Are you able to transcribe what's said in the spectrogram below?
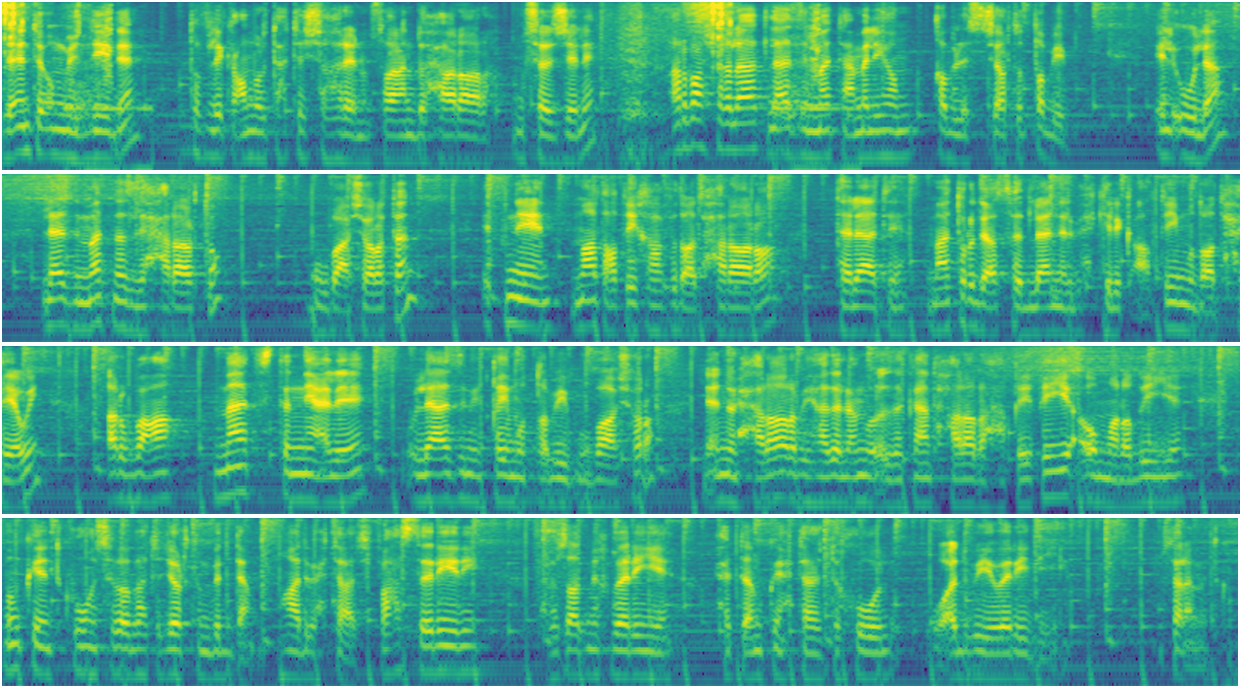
إذا أنت أم جديدة طفلك عمره تحت الشهرين وصار عنده حرارة مسجلة أربع شغلات لازم ما تعمليهم قبل استشارة الطبيب. الأولى لازم ما تنزلي حرارته مباشرة. اثنين ما تعطيه خافضات حرارة. ثلاثة ما تردي على الصيدلاني اللي بيحكي لك أعطيه مضاد حيوي. أربعة ما تستني عليه ولازم يقيموا الطبيب مباشرة لأنه الحرارة بهذا العمر إذا كانت حرارة حقيقية أو مرضية ممكن تكون سببها تجرثم بالدم وهذا بيحتاج. فحص سريري فحوصات مخبرية حتى ممكن يحتاج دخول وأدوية وريدية. وسلامتكم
